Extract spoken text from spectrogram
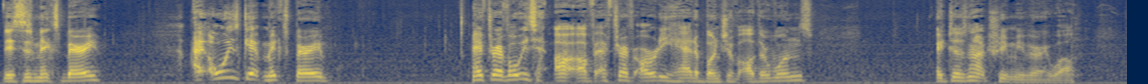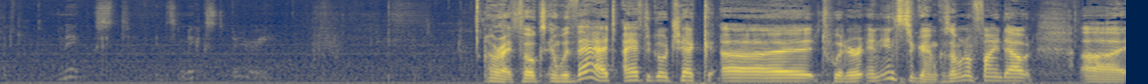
this is mixed berry. I always get mixed berry after I've always uh, after I've already had a bunch of other ones. It does not treat me very well. Mixed. It's mixed berry. All right, folks, and with that, I have to go check uh, Twitter and Instagram because I want to find out uh,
